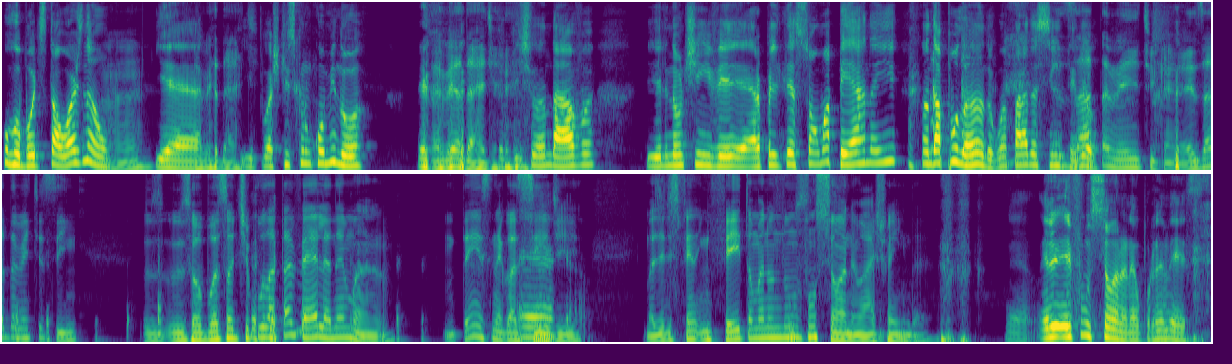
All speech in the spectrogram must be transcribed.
O robô de Star Wars, não. Uhum, e é, é verdade. E eu acho que isso que não combinou. É verdade. o bicho andava e ele não tinha. Era pra ele ter só uma perna e andar pulando, alguma parada assim, entendeu? Exatamente, cara. Exatamente assim. Os, os, robôs são tipo lata velha, né, mano? Não tem esse negocinho é, de. Cara. Mas eles enfeitam, mas não, não funciona, eu acho ainda. É, ele, ele, funciona, né? O problema é esse.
